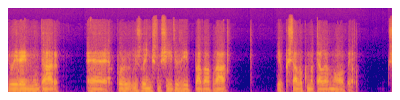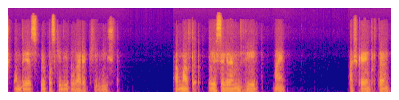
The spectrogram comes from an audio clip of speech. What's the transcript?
eu irei mudar, uh, pôr os links nos sítios e blá blá blá. Eu gostava que o meu telemóvel respondesse para eu conseguir divulgar aqui isto. Para a malta do Instagram vir, é? Acho que é importante.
